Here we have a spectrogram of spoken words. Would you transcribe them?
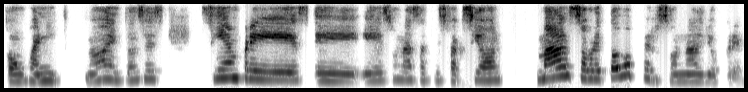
con Juanito, ¿no? Entonces, siempre es, eh, es una satisfacción más, sobre todo personal, yo creo,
